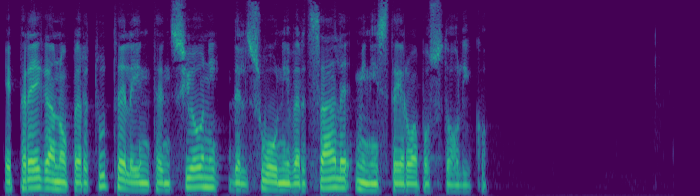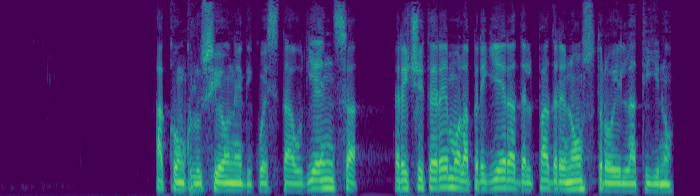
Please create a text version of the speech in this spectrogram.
e pregano per tutte le intenzioni del suo universale ministero apostolico. A conclusione di questa udienza reciteremo la preghiera del Padre nostro in latino,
